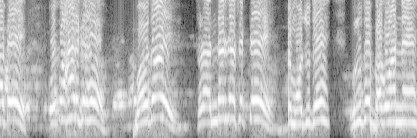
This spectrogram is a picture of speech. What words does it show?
दिखाते उपहार ग्रह। महोदय, थोड़ा अंदर जा सकते हैं। मौजूद है। गुरुदेव भगवान ने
